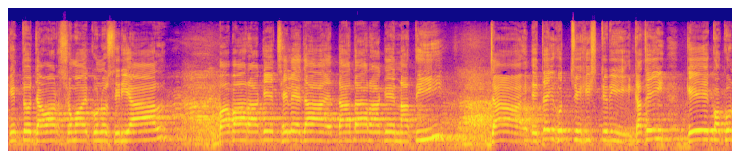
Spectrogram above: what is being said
কিন্তু যাওয়ার সময় কোনো সিরিয়াল? বাবার আগে ছেলে যায়, দাদার আগে নাতি যায়। এটাই হচ্ছে হিস্টোরি কাজেই কে কখন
